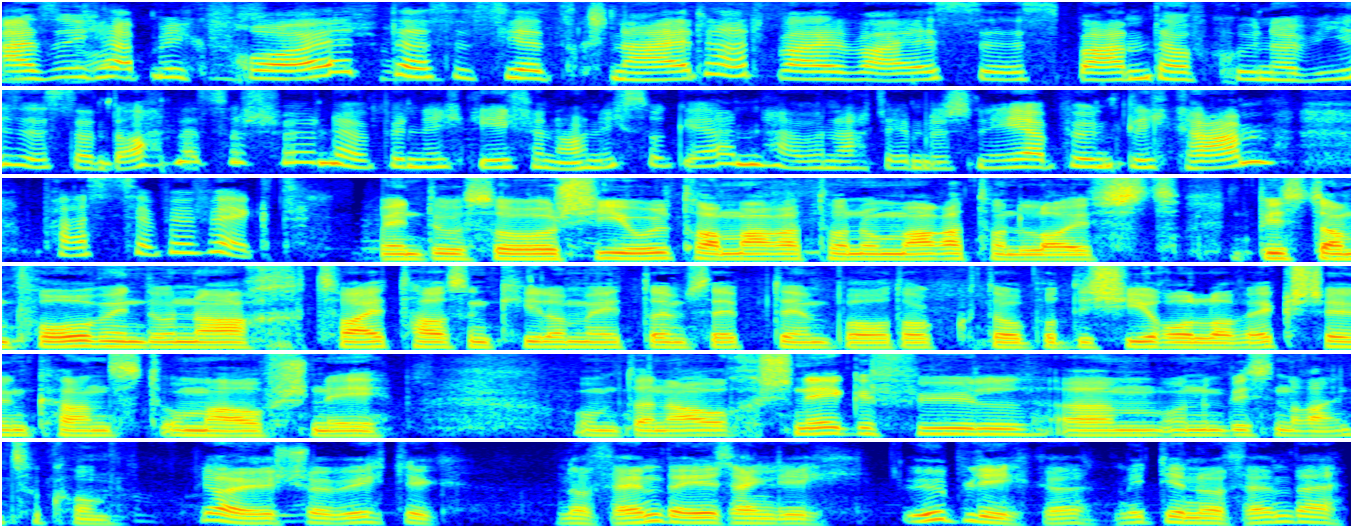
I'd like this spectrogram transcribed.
Also ich habe mich gefreut, dass es jetzt geschneit hat, weil weißes Band auf grüner Wiese ist dann doch nicht so schön. Da bin ich, gehe ich dann auch nicht so gern. Aber nachdem der Schnee ja pünktlich kam, passt es ja perfekt. Wenn du so Ski-Ultramarathon und Marathon läufst, bist du dann froh, wenn du nach 2000 Kilometern im September oder Oktober die Skiroller wegstellen kannst, um auf Schnee. Um dann auch Schneegefühl ähm, und ein bisschen reinzukommen. Ja, ist schon wichtig. November ist eigentlich üblich, gell? Mitte November.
